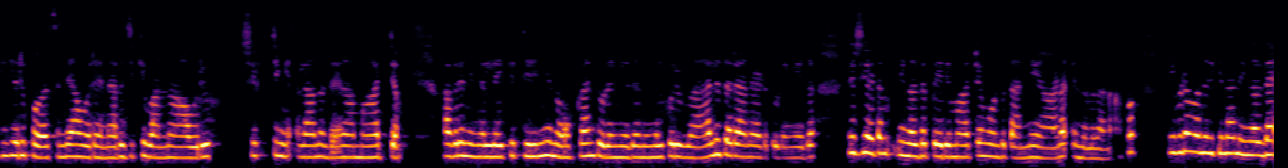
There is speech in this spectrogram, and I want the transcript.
ഈ ഒരു പേഴ്സന്റെ ആ ഒരു എനർജിക്ക് വന്ന ആ ഒരു ഷിഫ്റ്റിംഗ് അല്ലാന്നുണ്ടെങ്കിൽ ആ മാറ്റം അവർ നിങ്ങളിലേക്ക് തിരിഞ്ഞു നോക്കാൻ തുടങ്ങിയത് നിങ്ങൾക്കൊരു വാല്യൂ തരാനായിട്ട് തുടങ്ങിയത് തീർച്ചയായിട്ടും നിങ്ങളുടെ പെരുമാറ്റം കൊണ്ട് തന്നെയാണ് എന്നുള്ളതാണ്. അപ്പോൾ ഇവിടെ വന്നിരിക്കുന്ന നിങ്ങളുടെ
